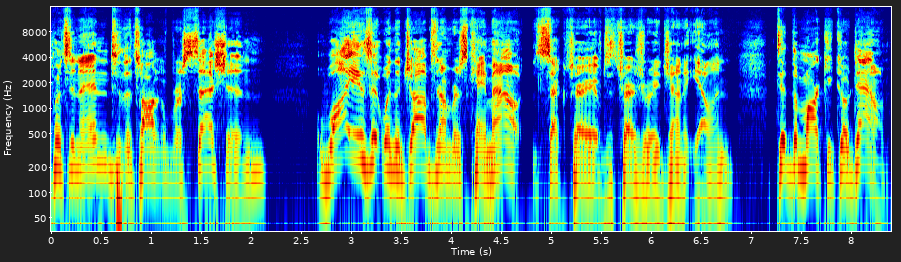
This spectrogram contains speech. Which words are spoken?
puts an end to the talk of recession. Why is it when the jobs numbers came out, Secretary of the Treasury Janet Yellen, did the market go down?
